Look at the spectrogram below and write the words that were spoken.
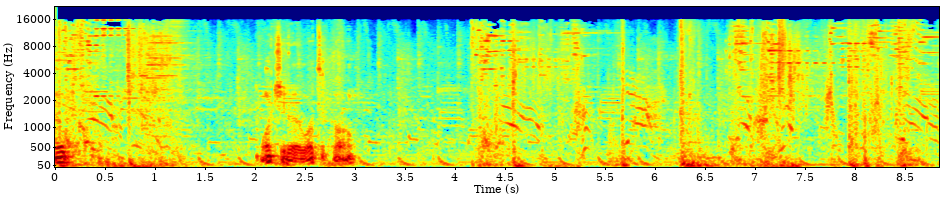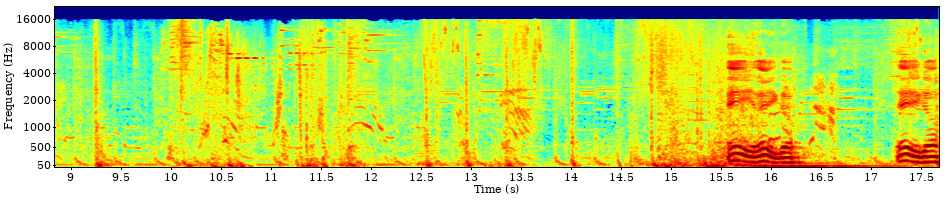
Nope. What what's it called? Hey, there you go. There you go.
